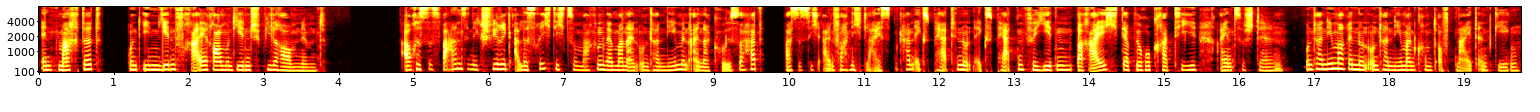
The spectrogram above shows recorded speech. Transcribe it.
entmachtet und ihnen jeden Freiraum und jeden Spielraum nimmt. Auch ist es wahnsinnig schwierig, alles richtig zu machen, wenn man ein Unternehmen in einer Größe hat, was es sich einfach nicht leisten kann, Expertinnen und Experten für jeden Bereich der Bürokratie einzustellen. Unternehmerinnen und Unternehmern kommt oft Neid entgegen.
